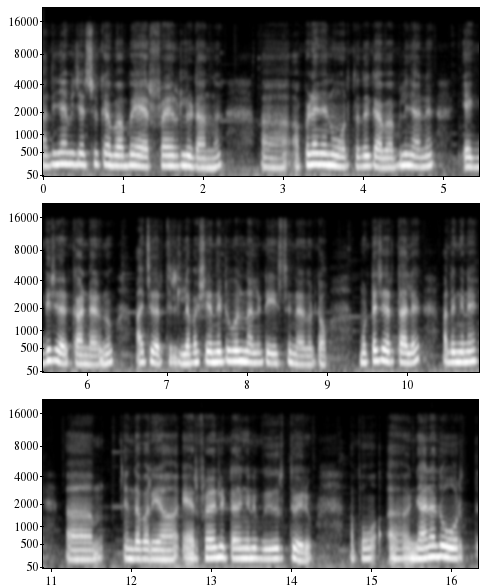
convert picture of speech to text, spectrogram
ആദ്യം ഞാൻ വിചാരിച്ചു കബാബ് എയർ ഫ്രയറിൽ ഇടാമെന്ന് അപ്പോഴാണ് ഞാൻ ഓർത്തത് കബാബിൽ ഞാൻ എഗ്ഗ് ചേർക്കാണ്ടായിരുന്നു. അത് ചേർത്തിട്ടില്ല. പക്ഷേ എന്നിട്ട് പോലും നല്ല ടേസ്റ്റ് ഉണ്ടായിരുന്നു കേട്ടോ മുട്ട ചേർത്താൽ അതിങ്ങനെ എന്താ പറയുക എയർ ഫ്രയറിൽ ഇട്ടാൽ ഇങ്ങനെ വീർത്ത് വരും. അപ്പോൾ ഞാനത് ഓർത്ത്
